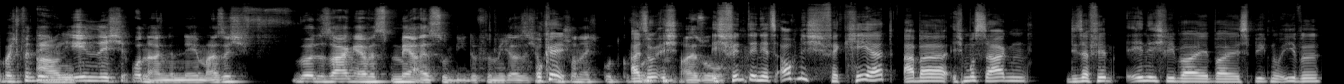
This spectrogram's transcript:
Aber ich finde ihn ähnlich unangenehm. Also ich würde sagen, er ist mehr als solide für mich. Also ich habe Okay. ihn schon echt gut gefunden. Also ich, also, ich finde den jetzt auch nicht verkehrt, aber ich muss sagen, dieser Film, ähnlich wie bei, bei Speak No Evil,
